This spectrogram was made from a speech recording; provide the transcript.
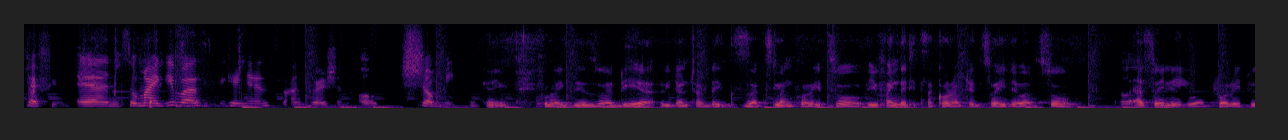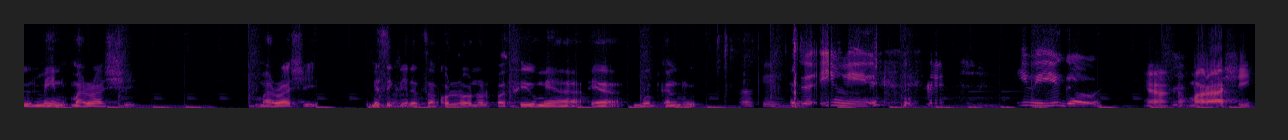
perfume. And so, Mike, give us the Kenyan slang version of shomi. Okay. For like this word here, we don't have the exact slang for it. So you find that it's a corrupted Swahili word. So a Swahili word for it will mean marashi. Marashi. Basically, that's a cologne or perfume. Yeah, yeah. Both can do. Okay. So, Imi, Imi, you go. Yeah. Marashi.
